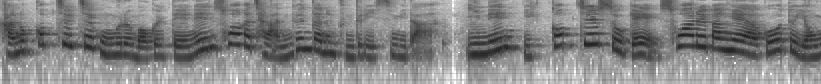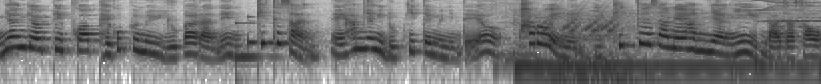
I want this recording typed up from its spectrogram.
간혹 껍질째 곡물을 먹을 때에는 소화가 잘 안 된다는 분들이 있습니다. 이는 이 껍질 속에 소화를 방해하고 또 영양 결핍과 배고픔을 유발하는 피트산의 함량이 높기 때문인데요. 파로에는 이 피트산의 함량이 낮아서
